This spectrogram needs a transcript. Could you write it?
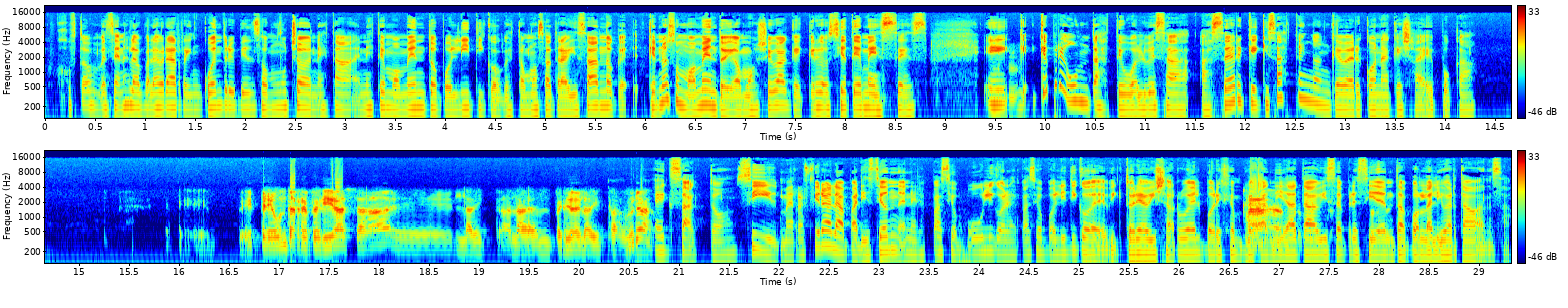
justo mencionas la palabra reencuentro y pienso mucho en esta en este momento político que estamos atravesando, que, que no es un momento, digamos, lleva que creo siete meses. Eh, ¿qué, preguntas te volvés a hacer que quizás tengan que ver con aquella época? Eh, eh, preguntas referidas a, eh, al periodo de la dictadura. Exacto, sí, me refiero a la aparición en el espacio público, en el espacio político de Victoria Villarruel, por ejemplo, ah, candidata a vicepresidenta por la Libertad Avanza.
